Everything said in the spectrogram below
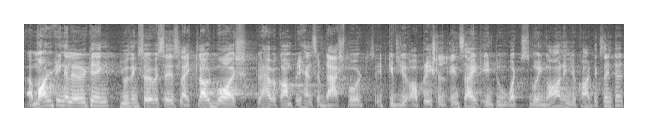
Uh, monitoring alerting using services like CloudWatch to have a comprehensive dashboard. It gives you operational insight into what's going on in your contact center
